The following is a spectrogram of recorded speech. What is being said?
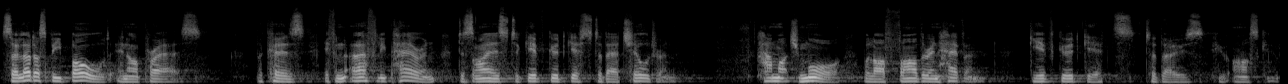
So let us be bold in our prayers, because if an earthly parent desires to give good gifts to their children, how much more will our Father in heaven give good gifts to those who ask Him?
